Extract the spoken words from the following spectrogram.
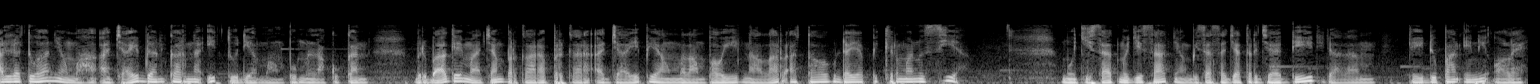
adalah Tuhan yang maha ajaib dan karena itu dia mampu melakukan berbagai macam perkara-perkara ajaib yang melampaui nalar atau daya pikir manusia. Mujizat-mujizat yang bisa saja terjadi di dalam kehidupan ini oleh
